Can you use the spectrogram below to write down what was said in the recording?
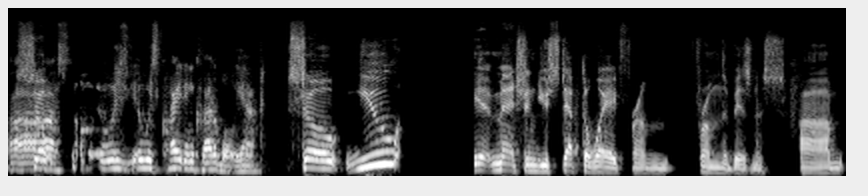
Uh, so, so it was it was quite incredible. Yeah. So you mentioned you stepped away from from the business. Um,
